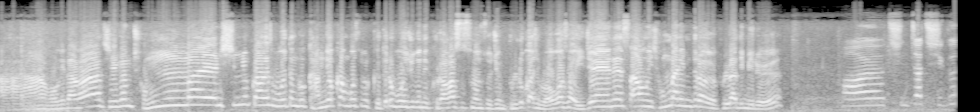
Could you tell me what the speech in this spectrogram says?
아, 거기다가 지금 정말 16강에서 보였던 그 강력한 모습을 그대로 보여주고 있는 그라가스 선수 지금 블루까지 먹어서 이제는 싸움이 정말 힘들어요, 블라디미르. 아 진짜 지금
